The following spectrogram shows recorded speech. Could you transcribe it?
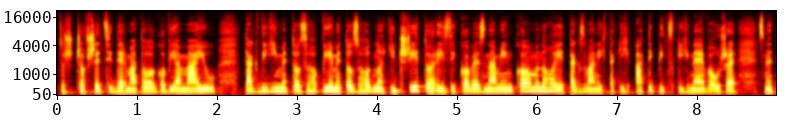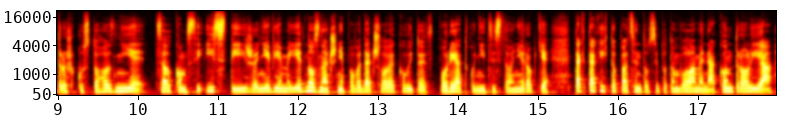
čo všetci dermatológovia majú, tak vidíme to, vieme to zhodnotiť, či je to rizikové znamienko, mienko, mnoho je tzv. takých atypických névov, že sme trošku z toho nie celkom si istí, že nevieme jednoznačne povedať človekovi, to je v poriadku, nič si z toho nerobte. Tak takýchto pacientov si potom voláme na kontroly a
